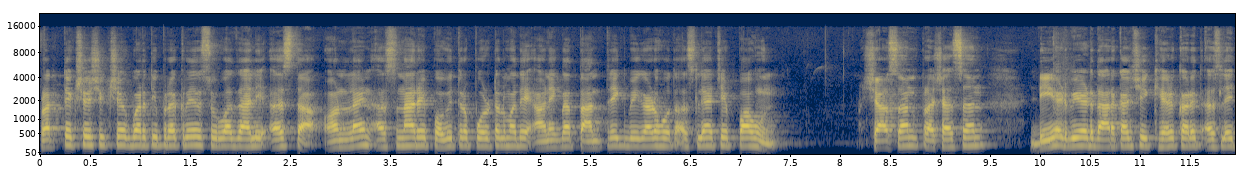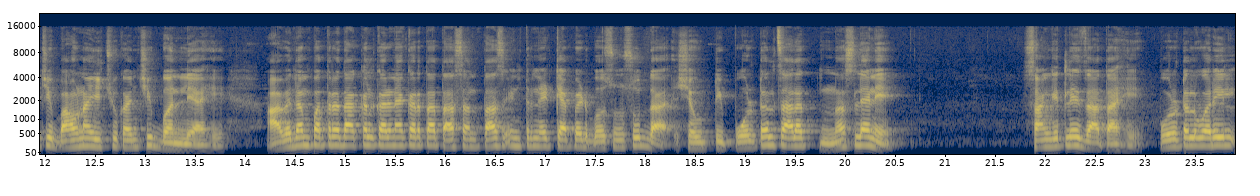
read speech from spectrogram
प्रत्यक्ष शिक्षक भरती प्रक्रियेत सुरुवात झाली असता ऑनलाईन असणारे पवित्र पोर्टलमध्ये अनेकदा तांत्रिक बिघाड होत असल्याचे पाहून शासन प्रशासन डी एड बी एड धारकांशी खेळ करीत असल्याची भावना इच्छुकांची बनली आहे. आवेदनपत्र दाखल करण्याकरता तासन तास इंटरनेट कॅपेट बसून सुद्धा शेवटी पोर्टल चालत नसल्याने सांगितले जात आहे. पोर्टलवरील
